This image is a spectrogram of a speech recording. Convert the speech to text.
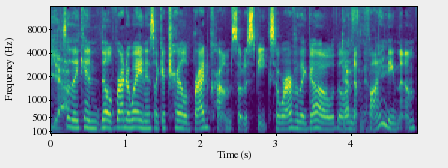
yeah. so they can they'll run away and it's like a trail of breadcrumbs so to speak so wherever they go they'll end up finding them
